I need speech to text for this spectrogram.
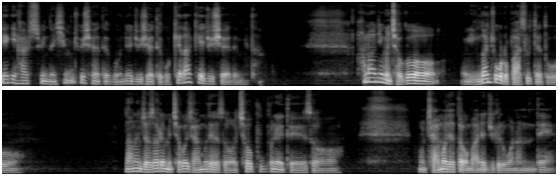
회개할 수 있는 힘 주셔야 되고 은혜 주셔야 되고 깨닫게 해 주셔야 됩니다. 하나님은 저거 인간적으로 봤을 때도 나는 저 사람이 저걸 잘못해서 저 부분에 대해서 잘못했다고 말해주길 원하는데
